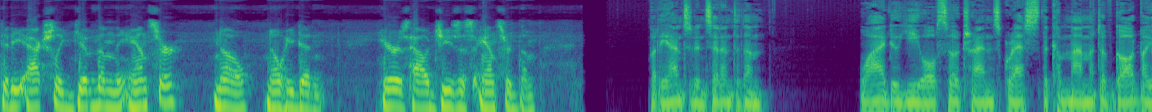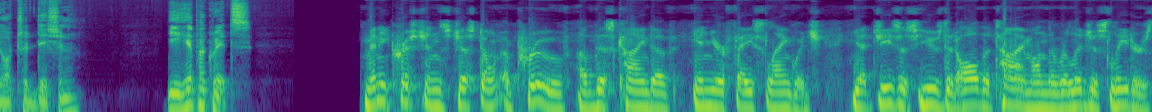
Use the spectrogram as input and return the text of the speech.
Did he actually give them the answer? No, no, he didn't. Here is how Jesus answered them. But he answered and said unto them, Why do ye also transgress the commandment of God by your tradition? Ye hypocrites! Many Christians just don't approve of this kind of in your face language, yet Jesus used it all the time on the religious leaders.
